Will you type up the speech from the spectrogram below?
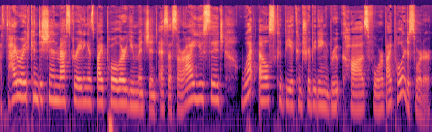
a thyroid condition masquerading as bipolar. You mentioned SSRI usage. What else could be a contributing root cause for bipolar disorder?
